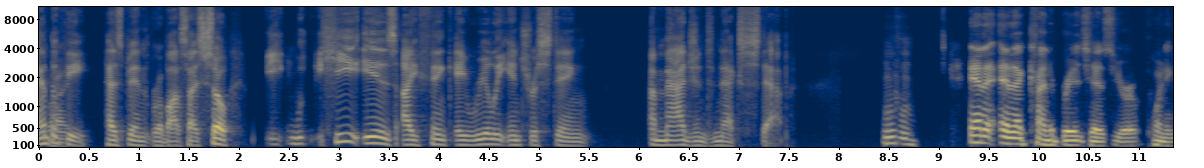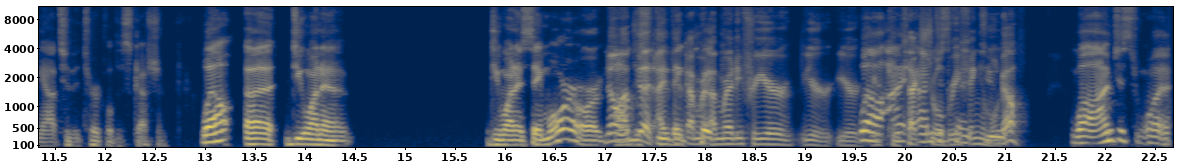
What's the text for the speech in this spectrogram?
empathy right. has been roboticized so he, is, I think, a really interesting imagined next step. Mm-hmm. And and a kind of bridge, as you're pointing out, to the Turkle discussion. Well, uh, do you want to do you want to say more or no I'll i'm good i think I'm, quick... I'm ready for your your your, well, your contextual I, briefing do, and we'll go well i'm just uh,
